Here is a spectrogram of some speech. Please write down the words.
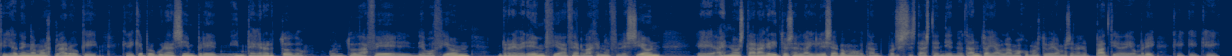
que ya tengamos claro que, que hay que procurar siempre integrar todo, con toda fe, devoción, reverencia, hacer la genuflexión, eh, no estar a gritos en la iglesia como pues se está extendiendo tanto y hablamos como estuviéramos en el patio de hombre que, que, que,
